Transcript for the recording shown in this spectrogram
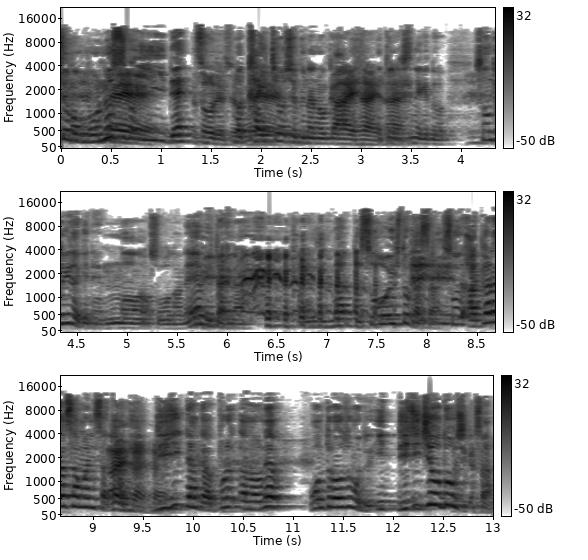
でもものすごいいいね。そうですよね。まあ会長職なのか、はいはいはいやってるかもしれないけど、その時だけね、まあそうだね、みたいな感じになって、そういう人がさ、そういうあからさまにさ、はいはいはい理事、なんか、あのね、本当のお相撲でい理事長同士がさ、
